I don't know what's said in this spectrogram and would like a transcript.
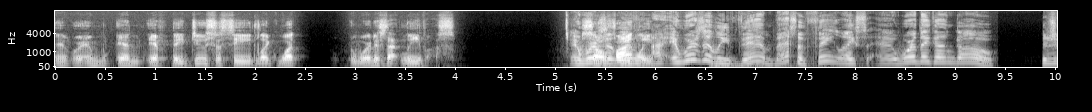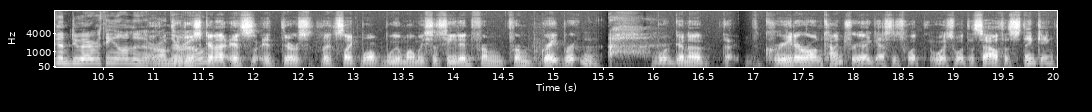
and and and if they do secede, like what where does that leave us? and where so it finally- leave, I- and where's it leave them? That's the thing. Like, uh, where are they gonna go? They're just gonna do everything on their on They're their just own. gonna. It's it, there's. It's like what we, when we seceded from from Great Britain. We're gonna create our own country. I guess is what was what the South is thinking.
